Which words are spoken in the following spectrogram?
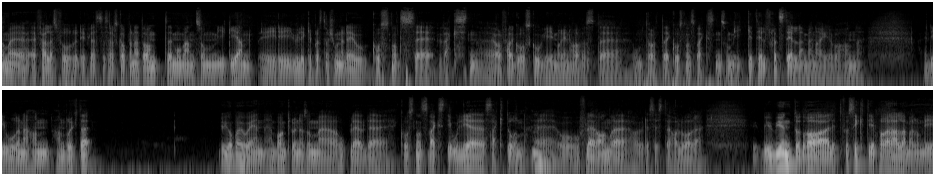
som er, er, felles for de fleste selskapene. Et annet eh, moment som gikk igjen i de ulike presentasjonene, det er jo kostnadsveksten. Eh, Alfred Gårdskog i Marine Harvest omtalte kostnadsveksten som ikke tilfredsstillende, mener jeg det var han, de ordene han, han brukte. Du jobber jo i en, en bank som har opplevd kostnadsvekst i oljesektoren, mm. eh, og, og flere andre har jo det siste halvåret vi begynte å dra litt forsiktige paralleller mellom de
